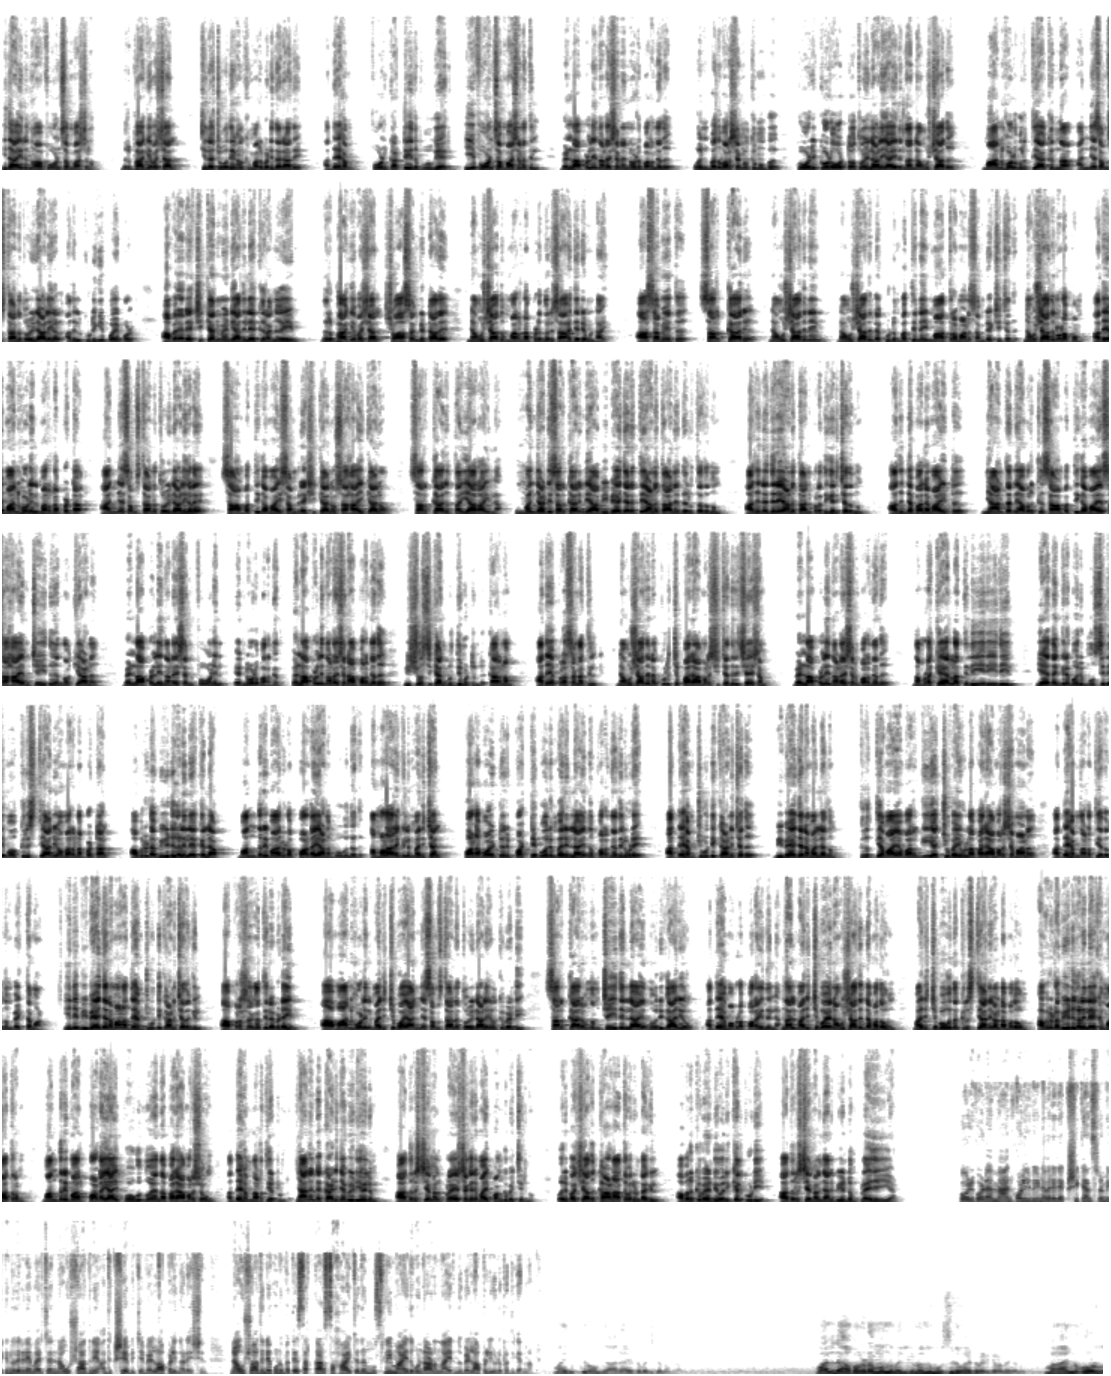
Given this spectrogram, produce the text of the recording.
ഇതായിരുന്നു ആ ഫോൺ സംഭാഷണം. നിർഭാഗ്യവശാൽ ചില ചോദ്യങ്ങൾക്ക് മറുപടി തരാതെ അദ്ദേഹം ഫോൺ കട്ട് ചെയ്ത് പോവുകയായിരുന്നു. ഈ ഫോൺ സംഭാഷണത്തിൽ വെള്ളാപ്പള്ളി നടേശൻ എന്നോട് പറഞ്ഞത് ഒൻപത് വർഷങ്ങൾക്ക് മുമ്പ് കോഴിക്കോട് ഓട്ടോ തൊഴിലാളിയായിരുന്ന നൌഷാദ് മാൻഹോൾ വൃത്തിയാക്കുന്ന അന്യസംസ്ഥാന തൊഴിലാളികൾ അതിൽ കുടുങ്ങിപ്പോയപ്പോൾ അവരെ രക്ഷിക്കാൻ വേണ്ടി അതിലേക്ക് ഇറങ്ങുകയും നിർഭാഗ്യവശാൽ ശ്വാസം കിട്ടാതെ നൌഷാദും മരണപ്പെടുന്ന ഒരു സാഹചര്യമുണ്ടായി. ആ സമയത്ത് സർക്കാർ നൌഷാദിനെയും നൌഷാദിന്റെ കുടുംബത്തിനെയും മാത്രമാണ് സംരക്ഷിച്ചത്. നൌഷാദിനോടൊപ്പം അതേ മാൻഹോളിൽ മരണപ്പെട്ട അന്യ സംസ്ഥാന തൊഴിലാളികളെ സാമ്പത്തികമായി സംരക്ഷിക്കാനോ സഹായിക്കാനോ സർക്കാർ തയ്യാറായില്ല. ഉമ്മൻചാണ്ടി സർക്കാരിന്റെ ആ വിവേചനത്തെയാണ് താൻ എതിർത്തതെന്നും അതിനെതിരെയാണ് താൻ പ്രതികരിച്ചതെന്നും അതിന്റെ ഫലമായിട്ട് ഞാൻ തന്നെ അവർക്ക് സാമ്പത്തികമായ സഹായം ചെയ്തു എന്നൊക്കെയാണ് വെള്ളാപ്പള്ളി നടേശൻ ഫോണിൽ എന്നോട് പറഞ്ഞത്. വെള്ളാപ്പള്ളി നടേശൻ ആ പറഞ്ഞത് വിശ്വസിക്കാൻ ബുദ്ധിമുട്ടുണ്ട്. കാരണം അതേ പ്രസംഗത്തിൽ നൌഷാദിനെക്കുറിച്ച് പരാമർശിച്ചതിന് ശേഷം വെള്ളാപ്പള്ളി നടേശൻ പറഞ്ഞത് നമ്മുടെ കേരളത്തിൽ ഈ രീതിയിൽ ഏതെങ്കിലും ഒരു മുസ്ലിമോ ക്രിസ്ത്യാനിയോ മരണപ്പെട്ടാൽ അവരുടെ വീടുകളിലേക്കെല്ലാം മന്ത്രിമാരുടെ പടയാണ് പോകുന്നത്. നമ്മൾ ആരെങ്കിലും മരിച്ചാൽ പട പോയിട്ട് ഒരു പട്ടി പോലും വരില്ല എന്ന് പറഞ്ഞതിലൂടെ അദ്ദേഹം ചൂണ്ടിക്കാണിച്ചത് വിവേചനമല്ലെന്നും കൃത്യമായ വർഗീയ ചുവയുള്ള പരാമർശമാണ് അദ്ദേഹം നടത്തിയതെന്നും വ്യക്തമാണ്. ഇനി വിവേചനമാണ് അദ്ദേഹം ചൂണ്ടിക്കാണിച്ചതെങ്കിൽ ആ പ്രസംഗത്തിൽ എവിടെയും ആ മാൻഹോളിൽ മരിച്ചുപോയ അന്യസംസ്ഥാന തൊഴിലാളികൾക്ക് വേണ്ടി സർക്കാർ ഒന്നും ചെയ്തില്ല എന്നൊരു കാര്യവും അദ്ദേഹം അവിടെ പറയുന്നില്ല. എന്നാൽ മരിച്ചുപോയ നൌഷാദിന്റെ മതവും മരിച്ചു പോകുന്ന ക്രിസ്ത്യാനികളുടെ മതവും അവരുടെ വീടുകളിലേക്ക് മാത്രം മന്ത്രിമാർ പടയായി പോകുന്നു എന്ന പരാമർശവും അദ്ദേഹം നടത്തിയിട്ടുണ്ട്. ഞാൻ എന്റെ കഴിഞ്ഞ വീഡിയോയിലും ആ ദൃശ്യങ്ങൾ പ്രേക്ഷകരുമായി പങ്കുവച്ചിരുന്നു. ഒരുപക്ഷെ അത് കാണാത്തവരുണ്ടെങ്കിൽ അവർക്ക് വേണ്ടി ഒരിക്കൽ കൂടി ആ ദൃശ്യങ്ങൾ ഞാൻ വീണ്ടും പ്ലേ ചെയ്യുകയാണ്. കോഴിക്കോട് മാൻഹോളിൽ വീണവരെ രക്ഷിക്കാൻ ശ്രമിക്കുന്നതിനിടെ മരിച്ച നൌഷാദിനെ അധിക്ഷേപിച്ച് വെള്ളാപ്പള്ളി നടേശൻ. നൌഷാദിന്റെ കുടുംബത്തെ സർക്കാർ സഹായിച്ചത് മുസ്ലിം ആയതുകൊണ്ടാണെന്നായിരുന്നു വെള്ളാപ്പള്ളിയുടെ പ്രതികരണം. മരിക്കണമെങ്കിൽ ആരായിട്ട് മരിക്കണം? വല്ല അപകടം വന്ന് മരിക്കണമെങ്കിൽ മുസ്ലിമായിട്ട് മരിക്കണം നിങ്ങൾ. മാൻഹോൾ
